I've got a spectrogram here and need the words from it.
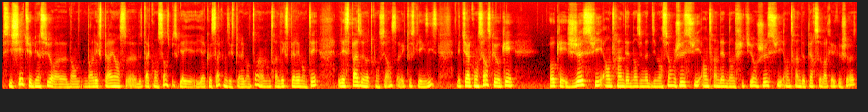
psyché, tu es bien sûr euh, dans, dans l'expérience euh, de ta conscience, puisqu'il n'y a, a, que ça que nous expérimentons, on est en train d'expérimenter l'espace de notre conscience avec tout ce qui existe, mais tu as conscience que, ok, ok, je suis en train d'être dans une autre dimension, je suis en train d'être dans le futur, je suis en train de percevoir quelque chose.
